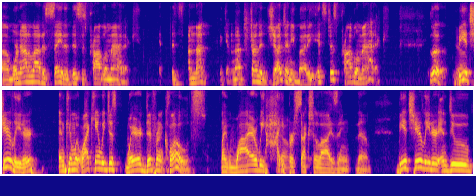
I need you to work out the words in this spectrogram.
Um, we're not allowed to say that this is problematic. It's I'm not again I'm not trying to judge anybody. It's just problematic. Look, yeah. be a cheerleader, and can we, why can't we just wear different clothes? Like, why are we hypersexualizing them? Be a cheerleader and do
